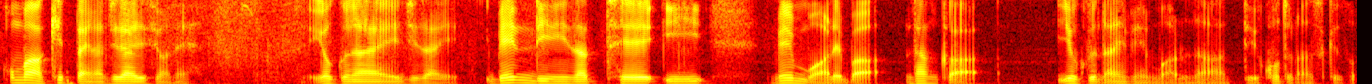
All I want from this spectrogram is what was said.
ほんまはけったいな時代ですよね。良くない時代。便利になっていい面もあれば、なんか良くない面もあるなっていうことなんですけど。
